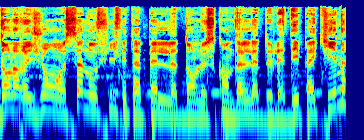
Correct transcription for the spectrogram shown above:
Dans la région, Sanofi fait appel dans le scandale de la dépakine.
